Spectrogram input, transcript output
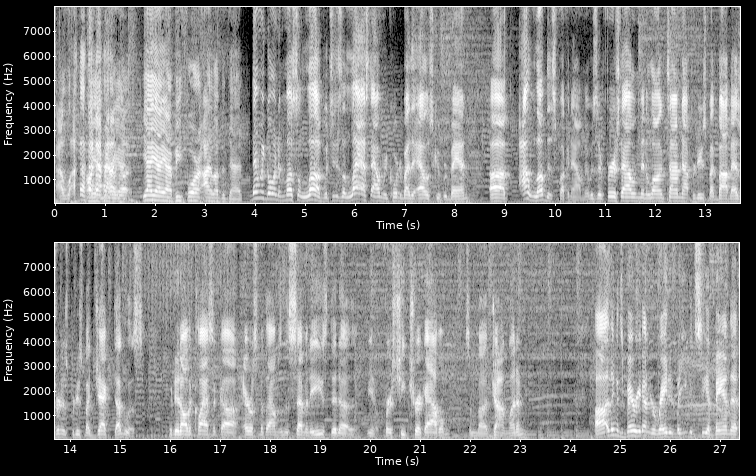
I lo- Oh yeah, I Mary Ann. Yeah, yeah, yeah. Before I Love the Dead. Then we go into Muscle Love, which is the last album recorded by the Alice Cooper Band. Uh, I love this fucking album. It was their first album in a long time, not produced by Bob Ezrin. It was produced by Jack Douglas, who did all the classic uh, Aerosmith albums in the '70s. Did a you know first Cheap Trick album, some uh, John Lennon. Uh, I think it's very underrated, but you can see a band that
